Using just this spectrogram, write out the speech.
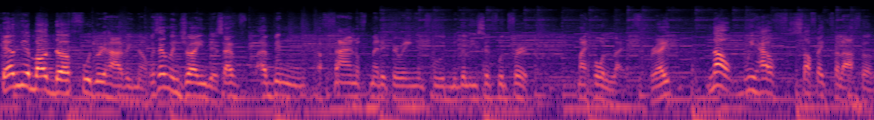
Tell me about the food we're having now. Because I'm enjoying this. I've, I've been a fan of Mediterranean food, Middle Eastern food for my whole life, right? Now, we have stuff like falafel.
